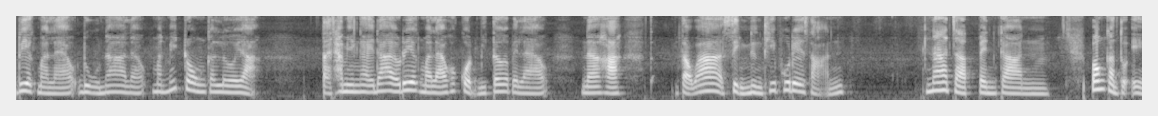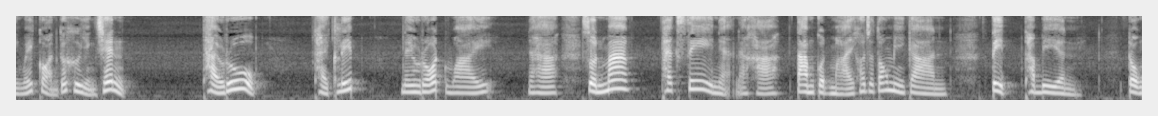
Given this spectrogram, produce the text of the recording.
เรียกมาแล้วดูหน้าแล้วมันไม่ตรงกันเลยอะ่ะ แต่ทำยังไงได้เรียกมาแล้วเขากดมิเตอร์ไปแล้วนะคะ แต่ว่าสิ่งหนึ่งที่ผู้โดยสารน่าจะเป็นการป้องกันตัวเองไว้ก่อนก็คืออย่างเช่น ถ่ายรูป ถ่ายคลิปในรถไว้นะคะส่วนมากแท็กซี่เนี่ยนะคะ ตามกฎหมายเขาจะต้องมีการติดทะเบียน ตรง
